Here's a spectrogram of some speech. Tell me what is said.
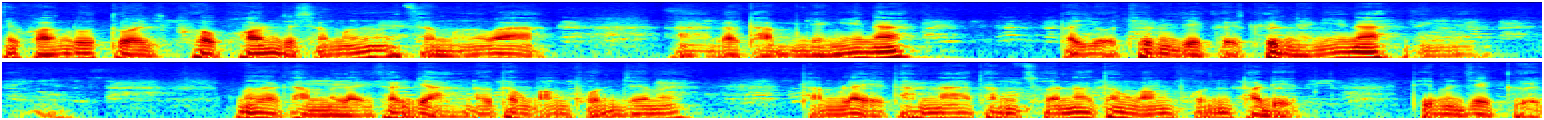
มีความรู้ตัวเพื่อพร้อมจะเสมอเสมอว่าเราทำอย่างนี้นะ ประโยชน์ที่มันจะเกิดขึ้นอย่างนี้นะอย่างนี้อย่างนี้เมื่อเราทำอะไรสักอย่างเราต้องหวังผลใช่ไหมทำไรทำนาทำสวนเราต้องหวังผลผลิตที่มันจะเกิด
